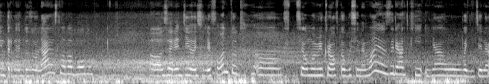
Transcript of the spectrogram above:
Інтернет дозволяє, слава Богу. Зарядила телефон тут. В цьому мікроавтобусі немає зарядки, і я у водителя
